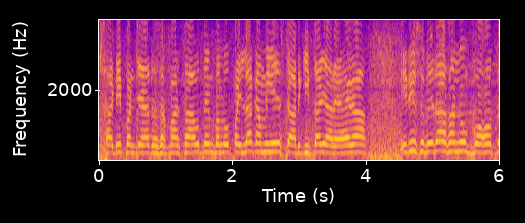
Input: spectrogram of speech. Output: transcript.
ਸਾਡੀ ਪੰਚਾਇਤ ਸਰਪੰਚ ਸਾਹਿਬ ਦੇ ਵੱਲੋਂ ਪਹਿਲਾ ਕੰਮ ਹੀ ਇਹ ਸਟਾਰਟ ਕੀਤਾ ਜਾ ਰਿਹਾ ਹੈਗਾ। ਇਹਦੀ ਸੁਵਿਧਾ ਸਾਨੂੰ ਬਹੁਤ,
